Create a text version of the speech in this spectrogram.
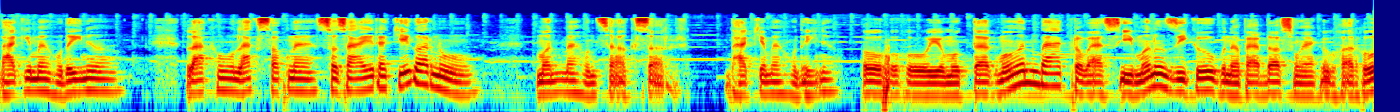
भाग्यमा हुँदैन। लाखौँ लाख सपना सजाएर के गर्नु? मनमा हुन्छ अक्सर भाग्यमा हुँदैन। ओहो यो मुक्तक मोहन बाग प्रवासी मनोजीको बुनपा दस उहाँको घर हो।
